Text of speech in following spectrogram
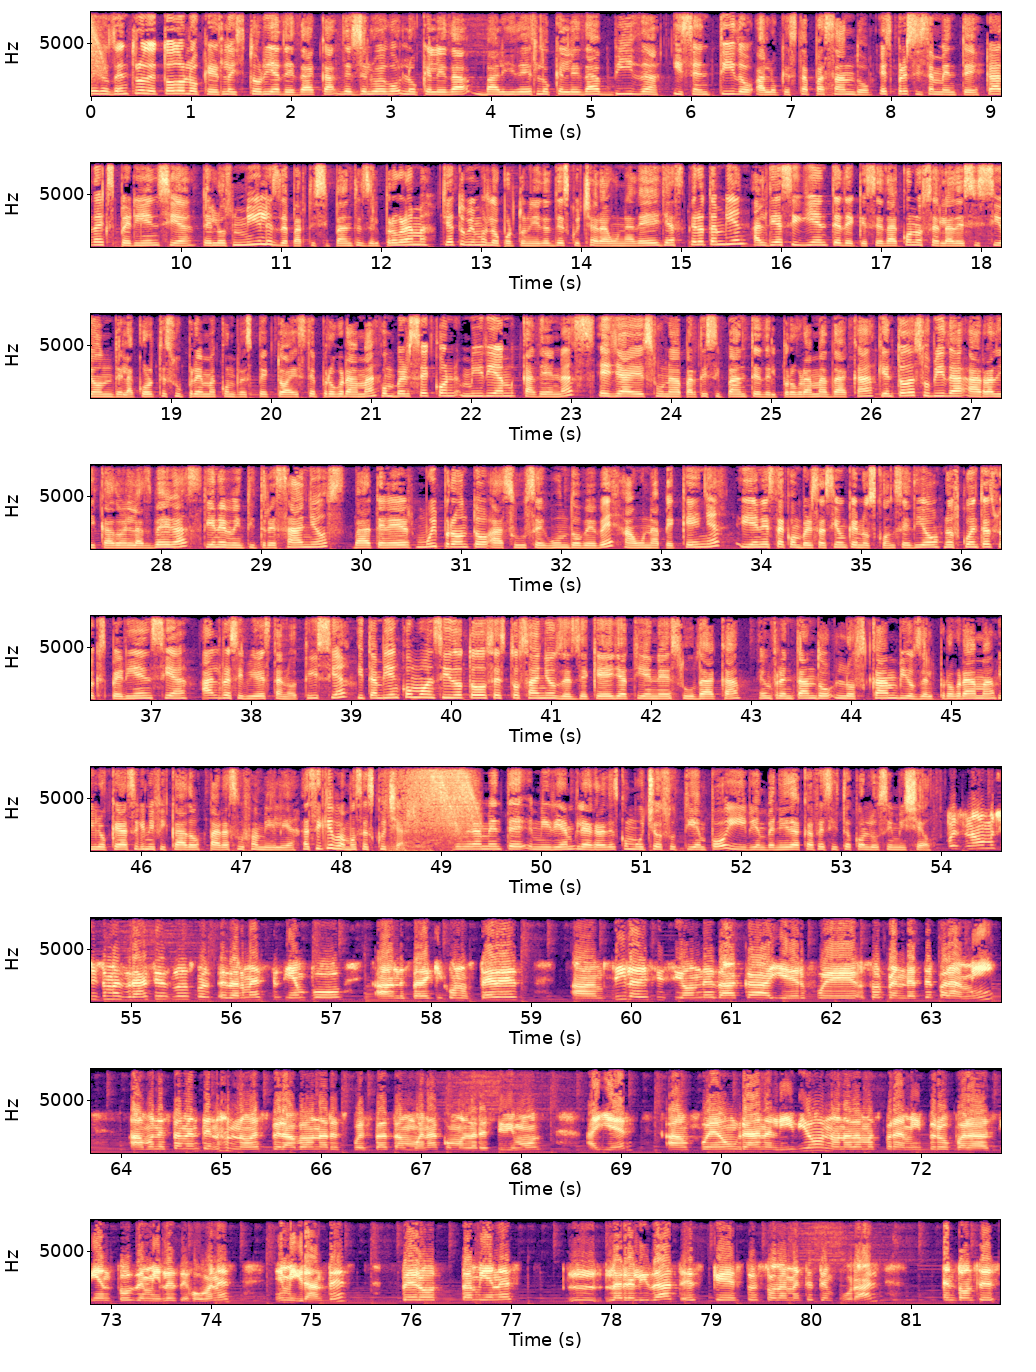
Pero dentro de todo lo que es la historia de DACA, desde luego lo que le da validez, lo que le da vida y sentido a lo que está pasando es precisamente cada experiencia de los miles de participantes del programa. Ya tuvimos la oportunidad de escuchar a una de ellas, pero también al día siguiente de que se da a conocer la decisión de la Corte Suprema con respecto a este programa, conversé con Miriam Cadenas. Ella es una participante del programa DACA, quien toda su vida ha radicado en Las Vegas, tiene 23 años, va a tener muy pronto a su segundo bebé, a una pequeña, y en esta conversación que nos concedió nos cuenta su experiencia al recibir esta noticia y también cómo han sido todos estos años desde que ella tiene su DACA, enfrentando los cambios del programa y lo que ha significado para su familia. Así que vamos a escuchar. Primeramente, Miriam, le agradezco mucho su tiempo y bienvenida a Cafecito con Lucy Michelle. Pues no, muchísimas gracias Luz por darme este tiempo um, de estar aquí con ustedes sí, la decisión de DACA ayer fue sorprendente para mí. honestamente no, no esperaba una respuesta tan buena como la recibimos ayer. fue un gran alivio, no nada más para mí, pero para cientos de miles de jóvenes inmigrantes. Pero también es la realidad es que esto es solamente temporal. Entonces,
